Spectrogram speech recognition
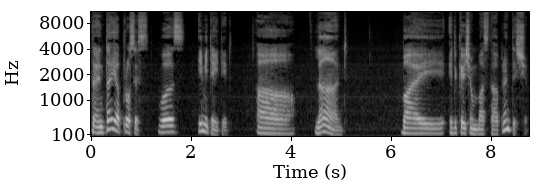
The entire process was imitated, uh, learned by education master apprenticeship.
